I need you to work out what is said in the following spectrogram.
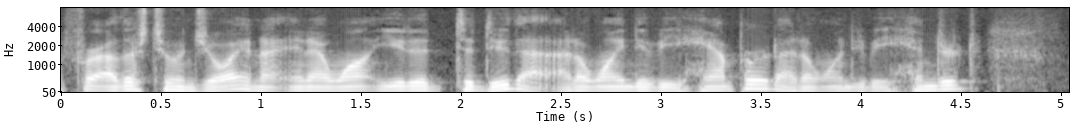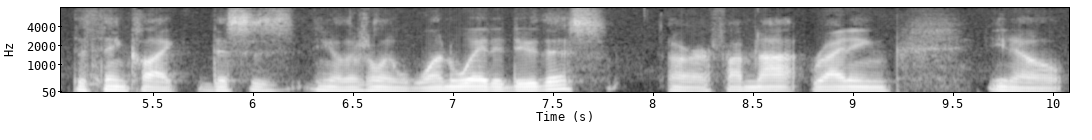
for others to enjoy. And I, and I want you to, to do that. I don't want you to be hampered. I don't want you to be hindered to think like this is, you know, there's only one way to do this. Or if I'm not writing, you know,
